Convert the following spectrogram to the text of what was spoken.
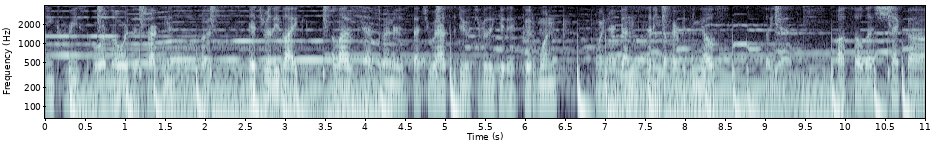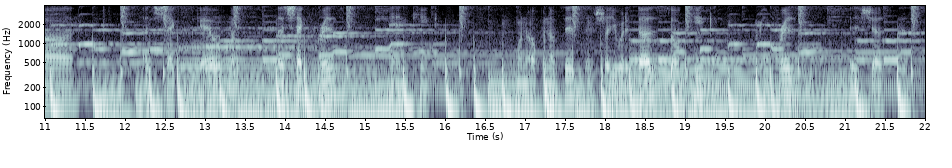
increase or lower the sharpness but it's really like a lot of test renders that you have to do to really get a good one when you're done setting up everything else. So yeah. Also let's check uh let's check scale no let's check frizz and kink i want to open up this and show you what it does so kink i mean frizz is just this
